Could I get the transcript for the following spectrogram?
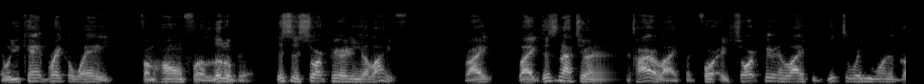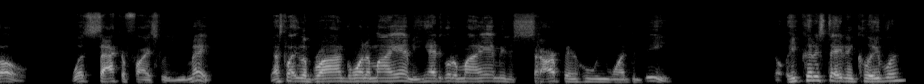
and when you can't break away from home for a little bit, this is a short period in your life, right? Like this is not your entire life, but for a short period in life to get to where you want to go, what sacrifice will you make? That's like LeBron going to Miami. He had to go to Miami to sharpen who he wanted to be. He could have stayed in Cleveland,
